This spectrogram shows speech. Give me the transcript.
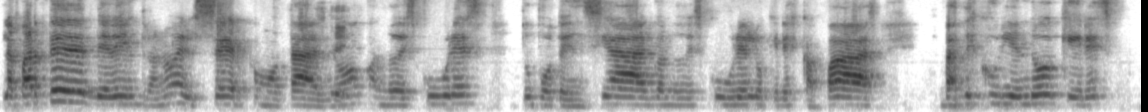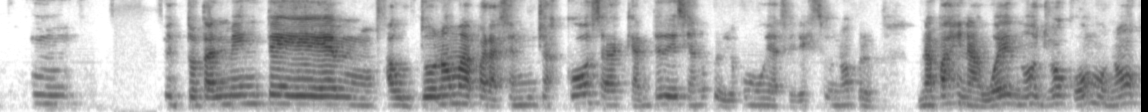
la parte de, de dentro, ¿no? El ser como tal, ¿no? Sí. Cuando descubres tu potencial, cuando descubres lo que eres capaz, vas descubriendo que eres totalmente mm, autónoma para hacer muchas cosas, que antes decían, no, pero yo cómo voy a hacer eso, ¿no? Pero una página web, no, yo cómo, ¿no?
